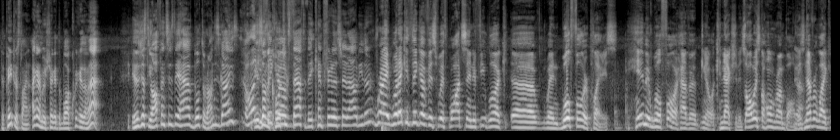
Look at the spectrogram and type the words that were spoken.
the Patriots line. I gotta make sure I get the ball quicker than that. Is it just the offenses they have built around these guys? All is it on the coaching of- staff that they can't figure this shit out either? Right. What I can think of is with Watson. If you look uh, when Will Fuller plays, him and Will Fuller have a you know a connection. It's always the home run ball. Yeah. There's never like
